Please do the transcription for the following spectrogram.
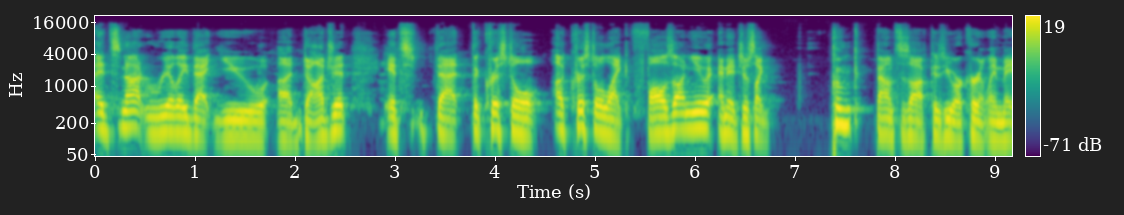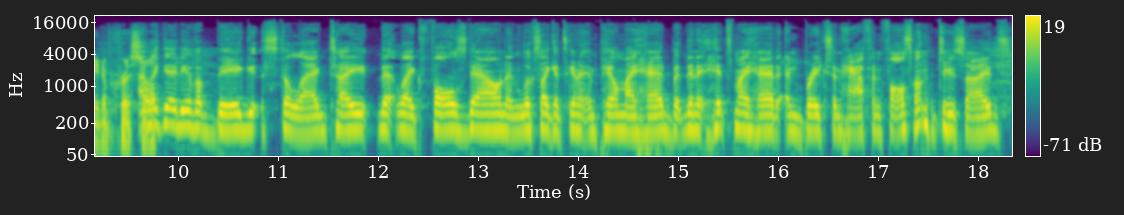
it's not really that you uh, dodge it. It's that the crystal, a crystal like falls on you and it just like punk bounces off because you are currently made of crystal. I like the idea of a big stalactite that like falls down and looks like it's gonna impale my head, but then it hits my head and breaks in half and falls on the two sides.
